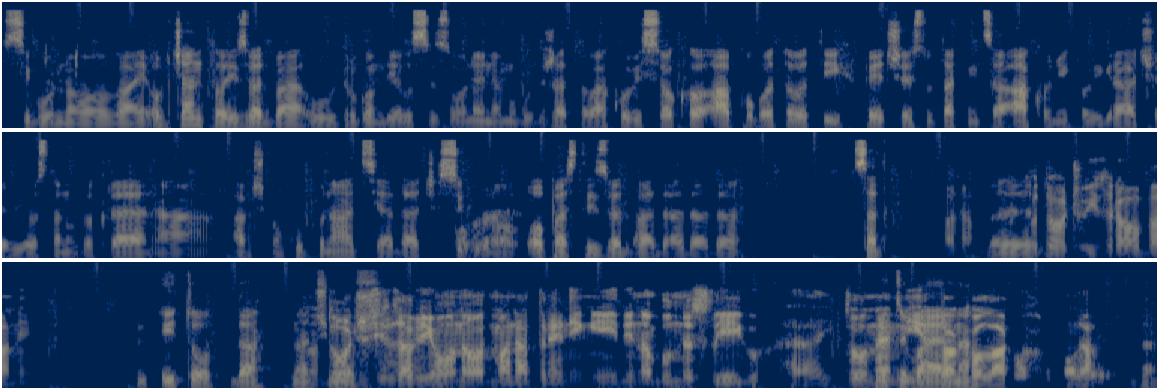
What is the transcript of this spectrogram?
sigurno ovaj, općenito izvedba u drugom dijelu sezone ne mogu držati ovako visoko, a pogotovo tih 5-6 utakmica ako njihovi igračevi ostanu do kraja na Afričkom kupu nacija, da će sigurno opasti izvedba da, da, da. Sad, Pa da, e, ako dođu izraobani, i to, da. Znači, dođeš iz aviona odmah na trening i idi na Bundesligu. E, I to ne, nije Bayerna. tako lako. Da.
